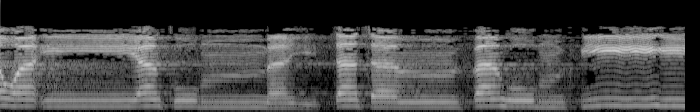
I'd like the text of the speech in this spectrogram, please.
وإن يكن ميتة فهم فيه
